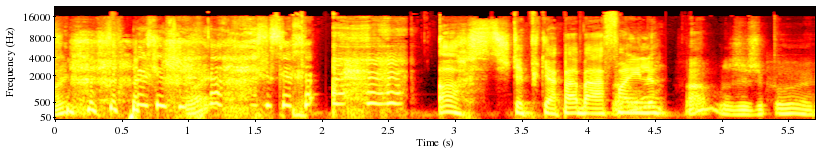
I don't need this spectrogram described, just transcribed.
Ouais. Ah, j'étais plus capable à la fin, là. Ah, j'ai pas. euh,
